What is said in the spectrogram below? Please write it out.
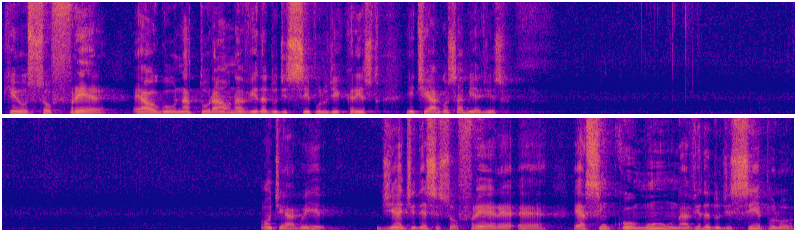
que o sofrer é algo natural na vida do discípulo de Cristo, e Tiago sabia disso. Bom, Tiago, e diante desse sofrer, é, é, é assim comum na vida do discípulo,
